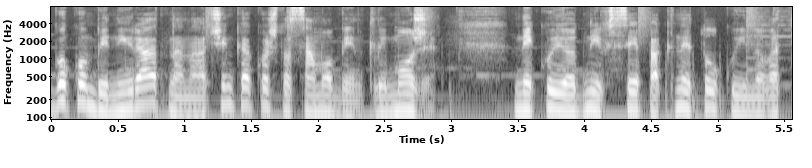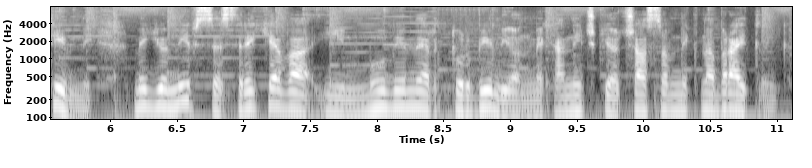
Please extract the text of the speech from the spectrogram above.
го комбинираат на начин како што само Бентли може. Некои од нив сепак не толку иновативни, меѓу нив се среќава и Мулинер Турбилион, механичкиот часовник на Брайтлинг.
